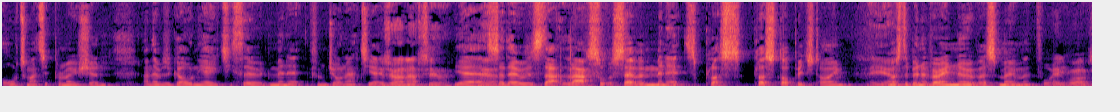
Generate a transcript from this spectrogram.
automatic promotion, and there was a goal in the 83rd minute from John Atyeo. John Atyeo. Yeah, so there was that last sort of seven minutes plus plus stoppage time. Yeah. Must have been a very nervous moment for you. It was.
